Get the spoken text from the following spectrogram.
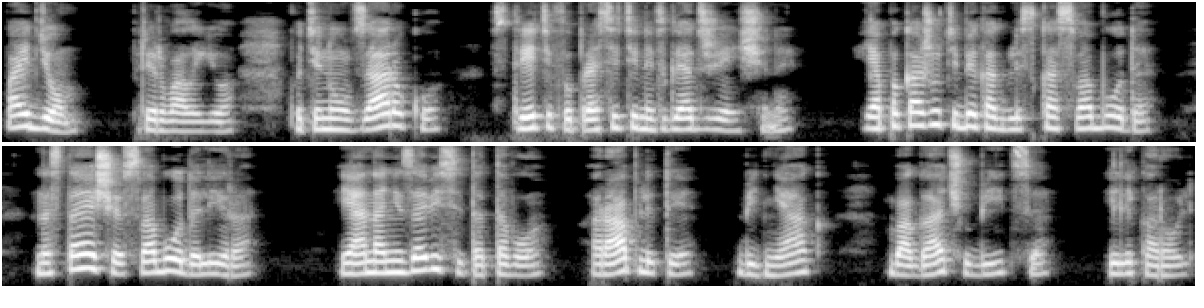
«Пойдем», — прервал ее, потянул за руку, встретив вопросительный взгляд женщины. «Я покажу тебе, как близка свобода. Настоящая свобода, Лира. И она не зависит от того, раб ли ты, Бедняк, богач, убийца или король.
